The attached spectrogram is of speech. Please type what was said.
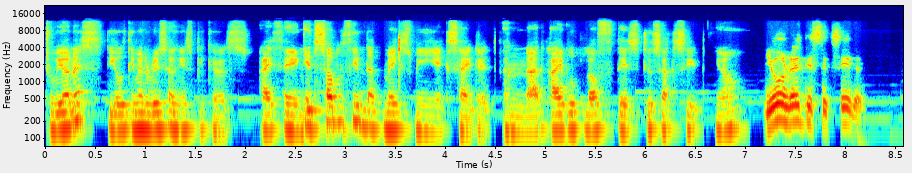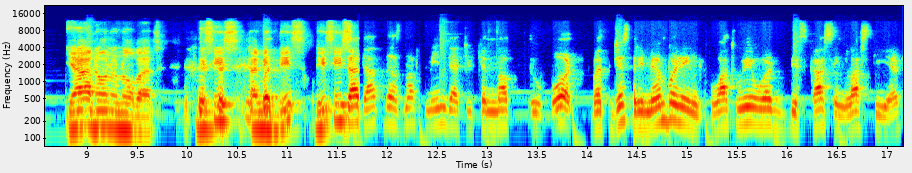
to be honest, the ultimate reason is because I think it's something that makes me excited and that I would love this to succeed, you know? You already succeeded. Yeah, no, no, no, but this is i mean this this is that, that does not mean that you cannot do more but just remembering what we were discussing last year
